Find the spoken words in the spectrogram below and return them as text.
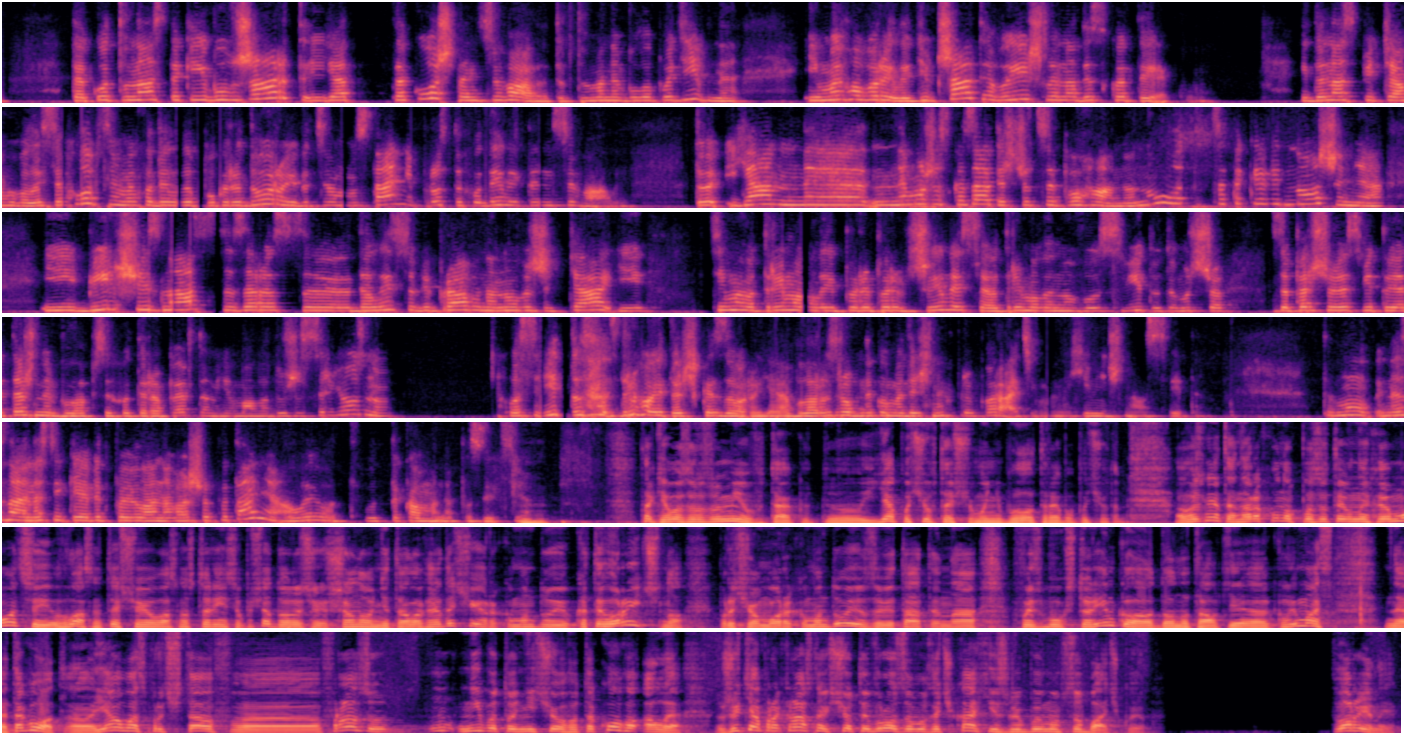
Так, от у нас такий був жарт, я також танцювала, тобто в мене було подібне. І ми говорили: дівчата вийшли на дискотеку. І до нас підтягувалися хлопці, ми ходили по коридору і в цьому стані просто ходили і танцювали. То я не не можу сказати, що це погано. Ну, от це таке відношення, і більшість з нас зараз е, дали собі право на нове життя, і ці ми отримали перевчилися, отримали нову освіту, тому що за першою освітою я теж не була психотерапевтом, я мала дуже серйозну освіту з другої точки зору. Я була розробником медичних препаратів, у мене хімічна освіта. Тому не знаю, наскільки я відповіла на ваше питання, але от, от така в мене позиція. Так, я вас зрозумів. Так, е, я почув те, що мені було треба почути. А ви знаєте, на рахунок позитивних емоцій, власне, те, що я у вас на сторінці почав, до речі, шановні телеглядачі, рекомендую категорично, причому рекомендую завітати на Фейсбук-сторінку до Наталки е, Климась. Е, так от, я у вас прочитав фразу. ну, нібито нічого такого, але життя прекрасне, якщо ти в розових очках із любимим собачкою. Тварини.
